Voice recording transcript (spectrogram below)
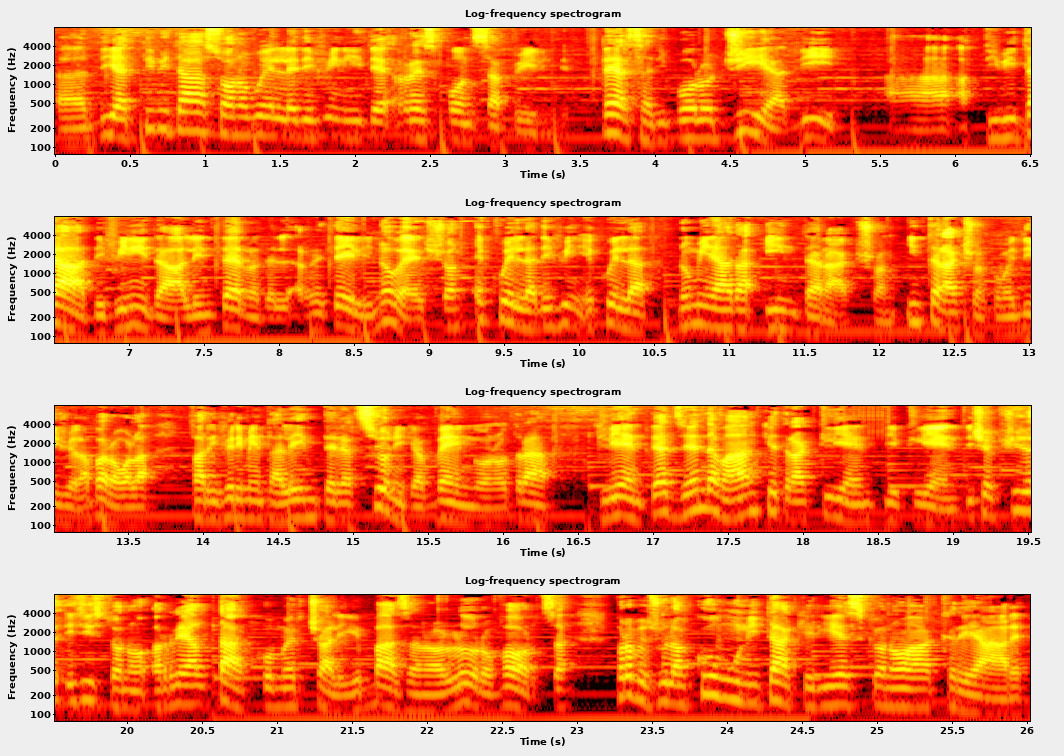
uh, di attività sono quelle definite responsibility. Terza tipologia di attività definita all'interno del retail innovation è quella, defini- è quella, nominata interaction. Interaction, come dice la parola, fa riferimento alle interazioni che avvengono tra cliente e azienda, ma anche tra clienti e clienti. Cioè esistono realtà commerciali che basano la loro forza proprio sulla comunità che riescono a creare,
